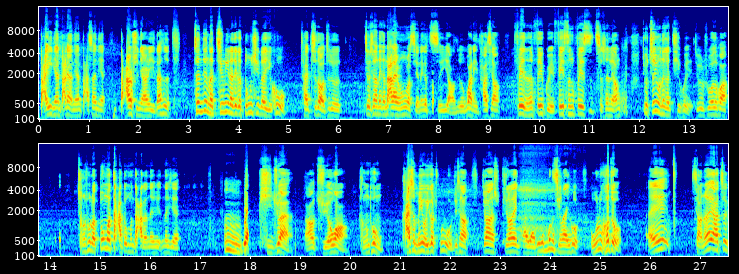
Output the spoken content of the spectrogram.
打一年，打两年，打三年，打二十年而已。但是真正的经历了这个东西了以后，才知道，这就就像那个纳兰容若写那个词一样，就是万里他乡，非人非鬼，非生非死，此生两苦。就真有那个体会，就是说的话。承受了多么大、多么大的那些那些，嗯，疲倦，然后绝望、疼痛，还是没有一个出路。就像就像提到那句话一样，就是梦醒了以后无路可走。哎，想着呀，这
